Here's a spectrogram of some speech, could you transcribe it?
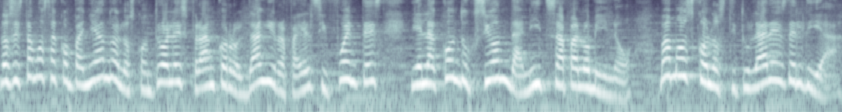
Los estamos acompañando en los controles Franco Roldán y Rafael Cifuentes y en la conducción Danitza Palomino. Vamos con los titulares del día.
